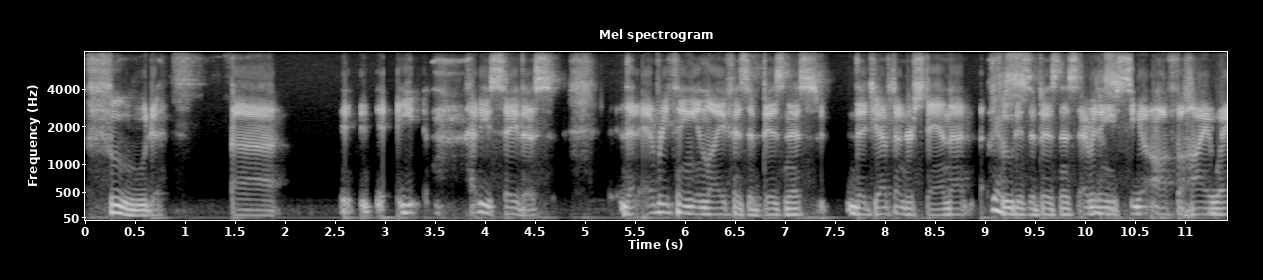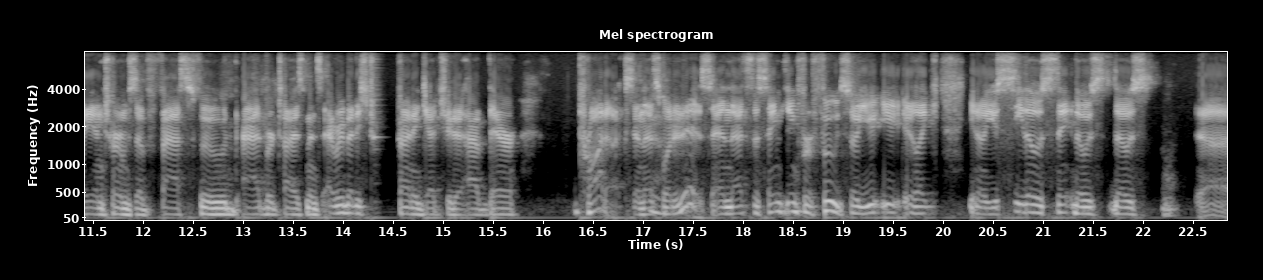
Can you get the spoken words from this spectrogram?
food uh, it, it, how do you say this that everything in life is a business that you have to understand that Yes. food is a business everything Yes. you see off the highway in terms of fast food advertisements everybody's trying to get you to have their products and that's Yeah. what it is and that's the same thing for food so you, you you're like you know you see those thi- those those uh,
